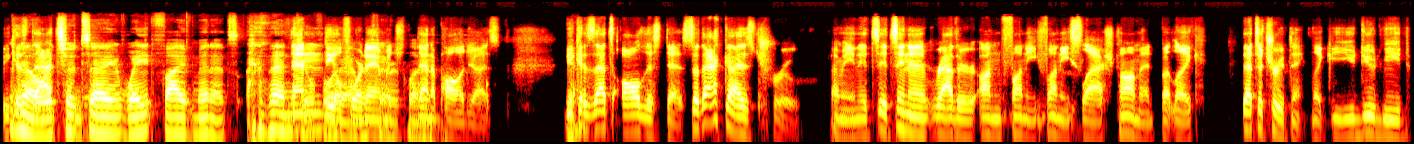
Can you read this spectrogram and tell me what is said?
because no, it should say wait five minutes and then, then deal four to every damage, then apologize, Yeah. because that's all this does. So that guy's true. I mean, it's it's in a rather unfunny, funny slash comment, but like that's a true thing. Like you do need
